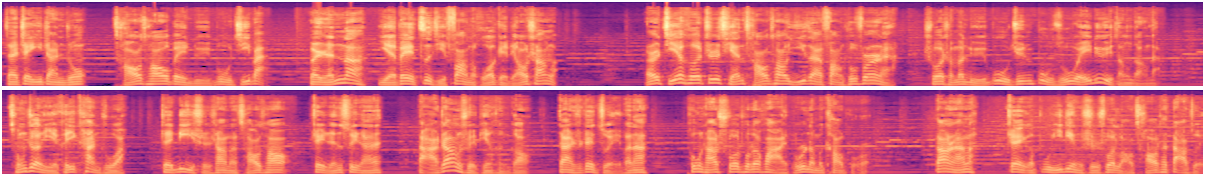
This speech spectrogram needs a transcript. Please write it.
在这一战中，曹操被吕布击败，本人呢也被自己放的火给疗伤了。而结合之前曹操一再放出风来，说什么吕布军不足为虑等等的。从这里也可以看出啊，这历史上的曹操这人虽然打仗水平很高，但是这嘴巴呢，通常说出的话也不是那么靠谱。当然了，这个不一定是说老曹他大嘴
